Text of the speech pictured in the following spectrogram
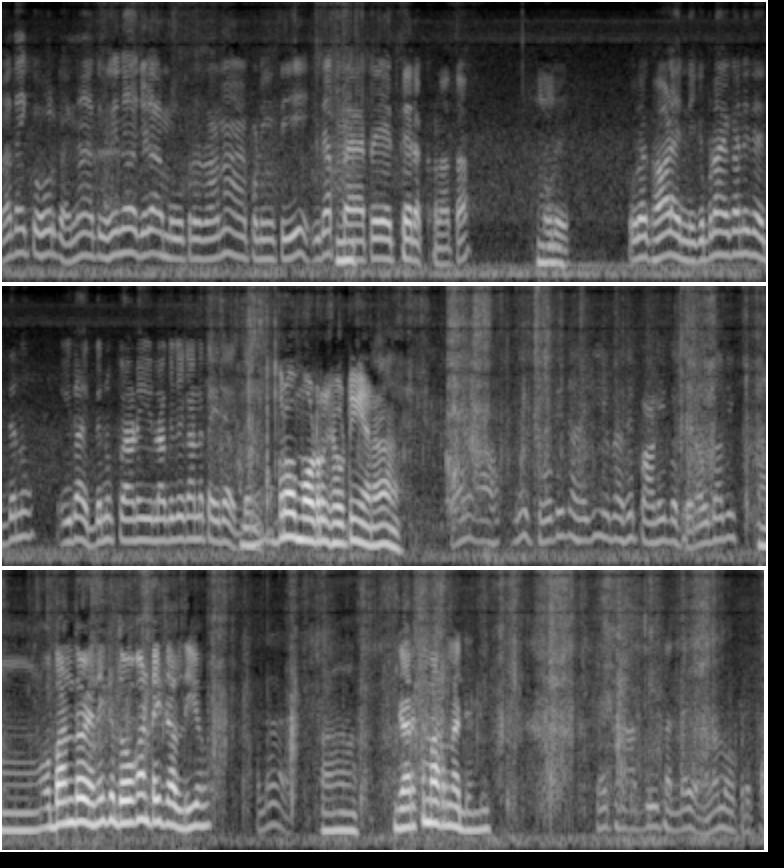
ਮੈਂ ਤਾਂ ਇੱਕ ਹੋਰ ਕਹਿਣਾ ਤੁਸੀਂ ਨਾ ਜਿਹੜਾ ਮੋਟਰ ਆ ਨਾ ਆਪਣੀ ਤੀ ਇਹਦਾ ਪੈਪ ਇੱਥੇ ਰੱਖਣਾ ਤਾਂ ਉਰੇ ਉਰੇ ਖਾਲ ਇੰਨੀ ਕਿ ਬਣਾਏਗਾ ਨਹੀਂ ਤੇ ਇੱਧਰ ਨੂੰ ਇਹਦਾ ਇੱਧਰ ਨੂੰ ਪਾਣੀ ਲੱਗ ਜਾਏਗਾ ਨਾ ਤਾਂ ਇਹਦਾ ਇੱਧਰ ਨੂੰ। ਪਰ ਉਹ ਮੋਟਰ ਛੋਟੀ ਹੈ ਨਾ। ਨਹੀਂ ਛੋਟੀ ਤਾਂ ਹੈਗੀ ਹੈ ਵੈਸੇ ਪਾਣੀ ਬਥੇਰਾ ਉਹਦਾ ਵੀ। ਹੂੰ, ਉਹ ਬੰਦ ਹੋ ਜਾਂਦੀ ਕਿ 2 ਘੰਟੇ ਹੀ ਚੱਲਦੀ ਉਹ। ਹਾਂ। ਜਰਕ ਮਾਰਨ ਲੱਗ ਜਾਂਦੀ। ਇਹ ਖਰਾਬੀ ਥੱਲੇ ਆ ਨਾ ਮੋਟਰ ਤੇ।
